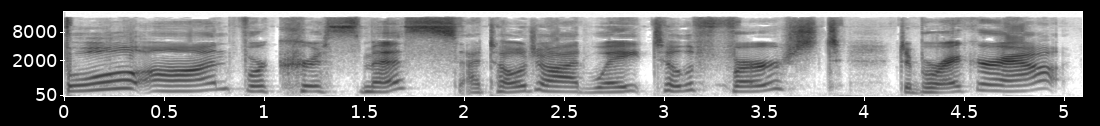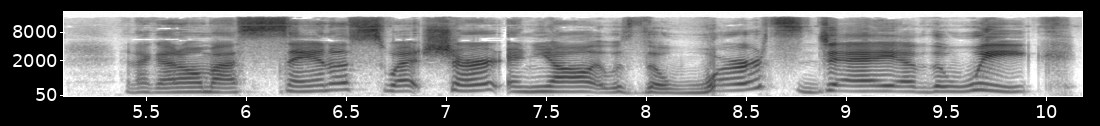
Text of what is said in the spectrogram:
full on for Christmas. I told you I'd wait till the first to break her out. And I got on my Santa sweatshirt, and y'all, it was the worst day of the week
